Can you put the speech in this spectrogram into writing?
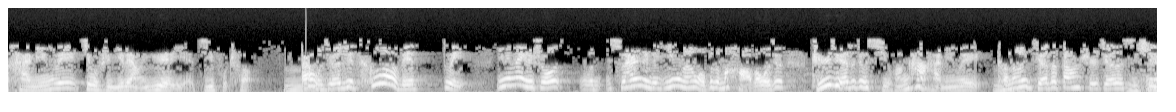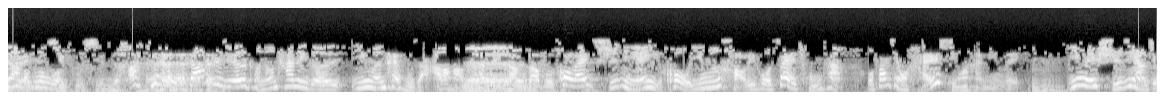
海明威就是一辆越野吉普车，哎，我觉得这特别对。因为那个时候，我虽然那个英文我不怎么好吧，我就直觉的就喜欢看海明威，可能觉得当时觉得你是越野吉普型的啊，对，我当时觉得可能他那个英文太复杂了哈，看那个。后来十几年以后，英文好了以后再重看，我发现我还是喜欢海明威。嗯。因为实际上就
